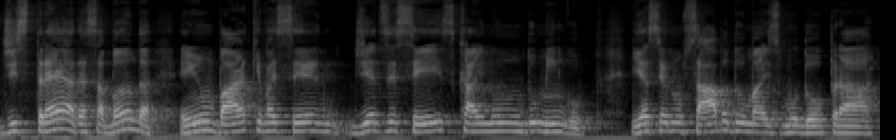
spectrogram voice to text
de estreia dessa banda em um bar que vai ser dia 16, cai num domingo. Ia ser num sábado, mas mudou para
